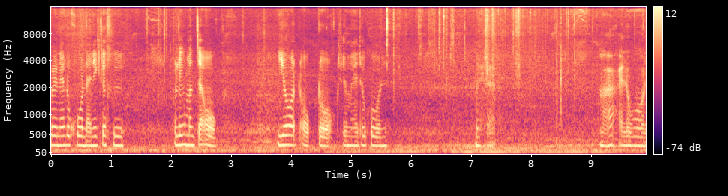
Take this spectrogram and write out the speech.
ด้วยนะทุกคน อันนี้ก็คือเขาเรียกมันจะออก ยอดออกดอกใช่ไหมทุกคนนี่ค่ะมาค่ะทุกคน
